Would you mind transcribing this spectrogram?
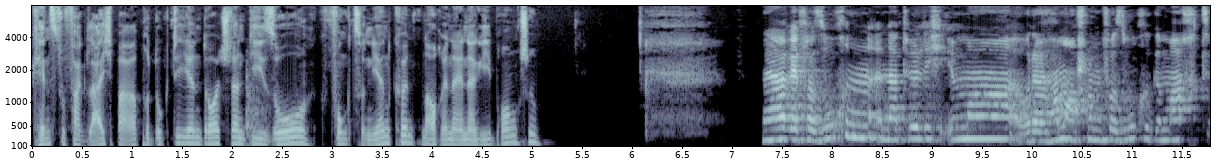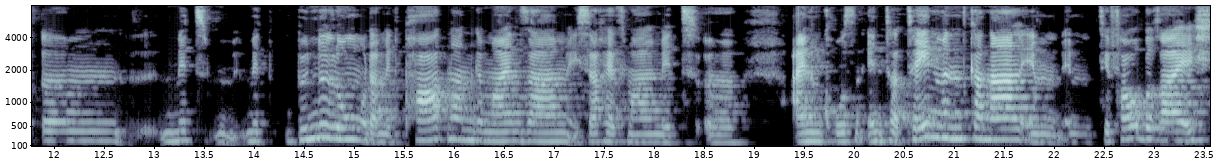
kennst du vergleichbare Produkte hier in Deutschland, die so funktionieren könnten, auch in der Energiebranche? Ja, wir versuchen natürlich immer oder haben auch schon Versuche gemacht, ähm, mit, mit Bündelung oder mit Partnern gemeinsam, ich sage jetzt mal mit äh, einem großen Entertainment-Kanal im, im TV-Bereich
